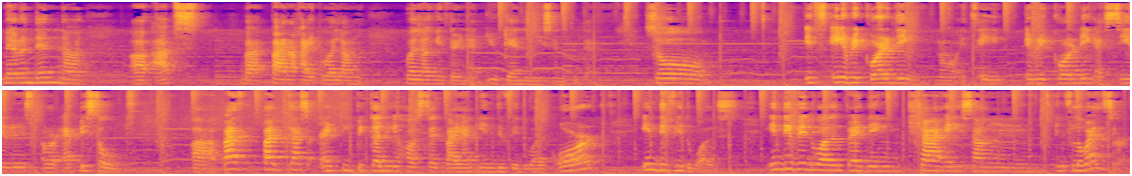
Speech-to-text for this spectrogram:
Meron din na uh, apps ba, para kahit walang walang internet, you can listen to them. So, it's a recording, no? It's a, a recording, a series or episode uh, pod podcasts are typically hosted by an individual or individuals. Individual, pwedeng siya ay isang influencer.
